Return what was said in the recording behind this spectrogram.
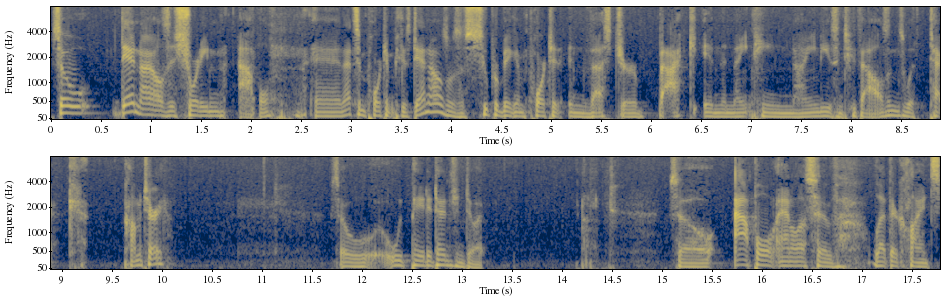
So Dan Niles is shorting Apple, and that's important because Dan Niles was a super big important investor back in the 1990s and 2000s with tech commentary. So we paid attention to it. So Apple analysts have let their clients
